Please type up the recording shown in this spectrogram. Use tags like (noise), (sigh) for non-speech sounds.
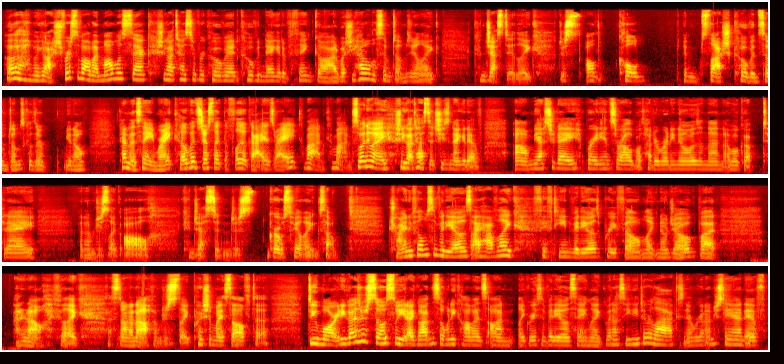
Oh my gosh. First of all, my mom was sick. She got tested for COVID, COVID negative, thank God. But she had all the symptoms, you know, like congested, like just all the cold and slash COVID symptoms because they're, you know, kind of the same, right? COVID's just like the flu, guys, right? Come on, come on. So anyway, she got tested. She's negative. Um, yesterday, Brady and Sorella both had a runny nose, and then I woke up today and I'm just like all congested and just gross feeling. So trying to film some videos. I have like 15 videos pre-filmed, like no joke, but I don't know. I feel like that's not enough. I'm just like pushing myself to do more. And you guys are so sweet. I gotten so many comments on like recent videos saying like, Vanessa, you need to relax. You know, we're going to understand if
